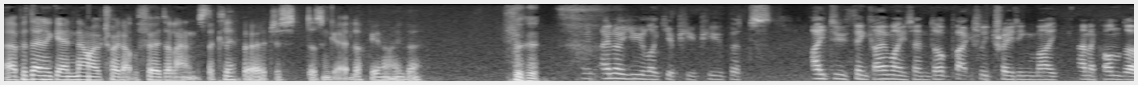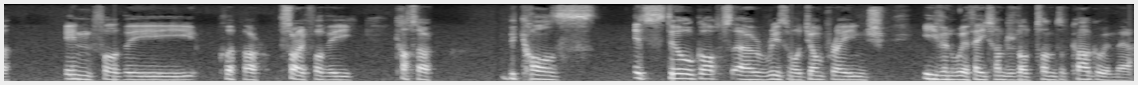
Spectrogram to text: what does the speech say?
Uh, but then again, now I've tried out the de Lance, the Clipper just doesn't get a look in either. I, mean, I know you like your pew pew, but I do think I might end up actually trading my Anaconda in for the Clipper. Sorry, for the Cutter, because it's still got a reasonable jump range, even with 800 odd tons of cargo in there.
